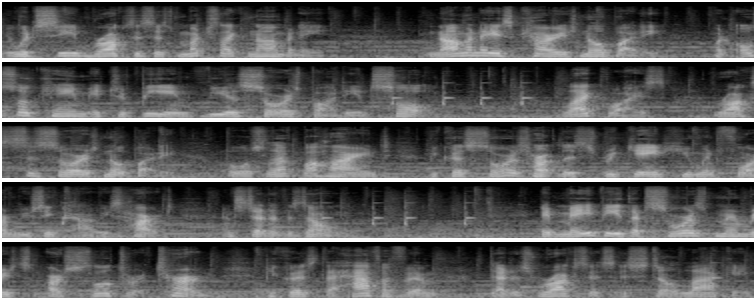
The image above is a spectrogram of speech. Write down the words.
It would seem Roxas is much like Naminé. Naminé is Kairi's nobody, but also came into being via Sora's body and soul. Likewise, Roxas is Sora's nobody, but was left behind because Sora's Heartless regained human form using Kairi's heart instead of his own. It may be that Sora's memories are slow to return because the half of him that is Roxas is still lacking.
